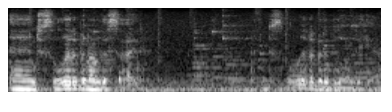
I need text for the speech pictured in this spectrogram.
And just a little bit on this side. And just a little bit of blue under here.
